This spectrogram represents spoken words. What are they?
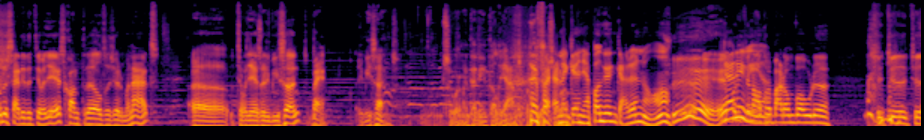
una sèrie de cavallers contra els agermanats, eh, cavallers eivissants, bé, eivissants, segurament eren italians. Però en aquella època encara no. Sí, Ja perquè havia. nosaltres vàrem veure que, que, que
